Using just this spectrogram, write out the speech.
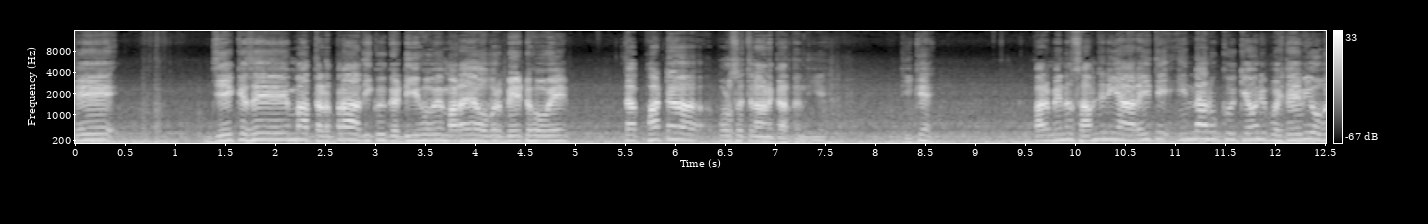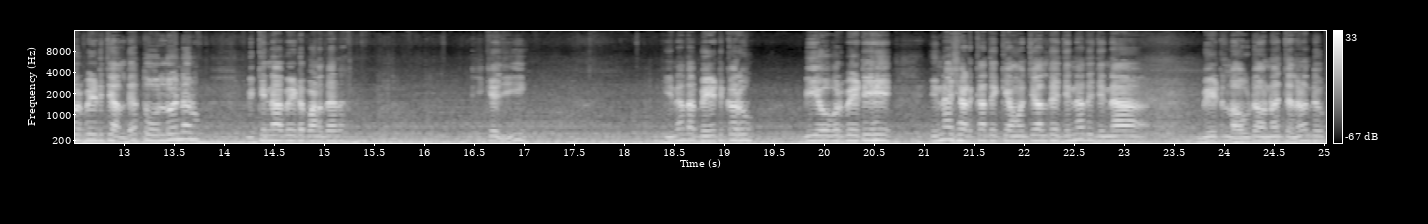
ਤੇ ਜੇ ਕਿਸੇ ਮਾਤੜ ਭਰਾ ਦੀ ਕੋਈ ਗੱਡੀ ਹੋਵੇ, ਮਾੜਾ ਜਿਹਾ ਓਵਰਵੇਟ ਹੋਵੇ, ਤਾਂ ਫਟ ਪੁਲਿਸ ਚਲਾਨ ਕਰ ਦਿੰਦੀ ਹੈ। ਠੀਕ ਹੈ? ਪਰ ਮੈਨੂੰ ਸਮਝ ਨਹੀਂ ਆ ਰਹੀ ਤੇ ਇਹਨਾਂ ਨੂੰ ਕੋਈ ਕਿਉਂ ਨਹੀਂ ਪੁੱਛਦਾ ਇਹ ਵੀ ਓਵਰਵੇਟ ਚੱਲਦੇ ਆ, ਤੋਲ ਲਓ ਇਹਨਾਂ ਨੂੰ, ਵੀ ਕਿੰਨਾ weight ਬਣਦਾ ਇਹਦਾ। ਠੀਕ ਹੈ ਜੀ? ਇਹਨਾਂ ਦਾ ਵੇਟ ਕਰੋ ਵੀ ਓਵਰਵੇਟ ਇਹ ਇਹਨਾਂ ਸੜਕਾਂ ਤੇ ਕਿਉਂ ਚੱਲਦੇ, ਜਿਨ੍ਹਾਂ ਤੇ ਜਿੰਨਾ ਵੇਟ ਲਾਊਡ ਆ ਉਹਨਾਂ ਚੱਲਣ ਦਿਓ,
